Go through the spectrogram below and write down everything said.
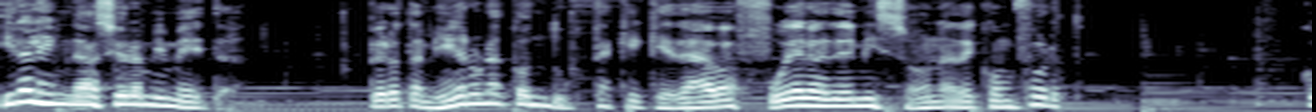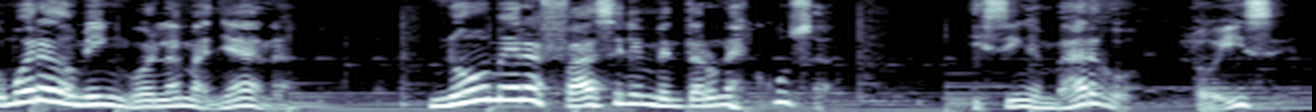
Ir al gimnasio era mi meta, pero también era una conducta que quedaba fuera de mi zona de confort. Como era domingo en la mañana, no me era fácil inventar una excusa, y sin embargo, lo hice.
